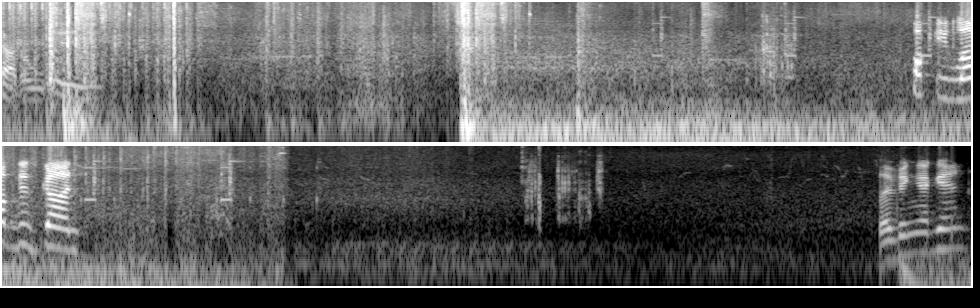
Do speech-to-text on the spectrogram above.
Got away. Fucking love this gun. Living again?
